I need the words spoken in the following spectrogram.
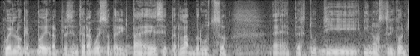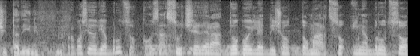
quello che poi rappresenterà questo per il Paese, per l'Abruzzo eh, per tutti i nostri concittadini. A proposito di Abruzzo, cosa succederà dopo il 18 marzo in Abruzzo?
